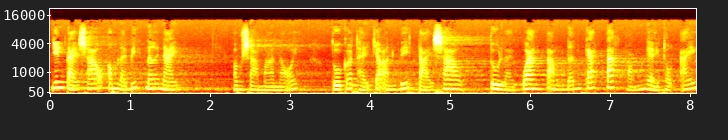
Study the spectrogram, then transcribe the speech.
nhưng tại sao ông lại biết nơi này? Ông sa ma nói, tôi có thể cho anh biết tại sao tôi lại quan tâm đến các tác phẩm nghệ thuật ấy.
